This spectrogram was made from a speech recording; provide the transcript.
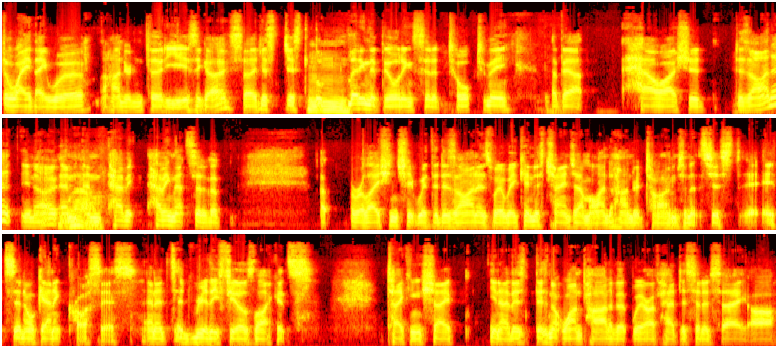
the way they were 130 years ago. So just just mm. look, letting the building sort of talk to me about how I should design it, you know, and, wow. and having having that sort of a a relationship with the designers where we can just change our mind a hundred times and it's just it's an organic process and it it really feels like it's taking shape. You know, there's there's not one part of it where I've had to sort of say, oh,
